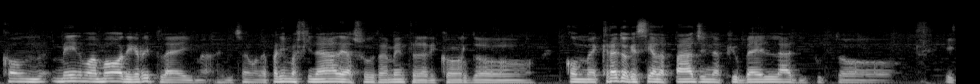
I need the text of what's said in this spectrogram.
con meno amore il replay, ma diciamo la prima finale assolutamente la ricordo come credo che sia la pagina più bella di, tutto il,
